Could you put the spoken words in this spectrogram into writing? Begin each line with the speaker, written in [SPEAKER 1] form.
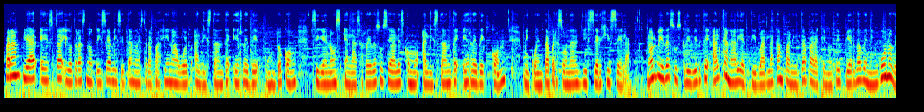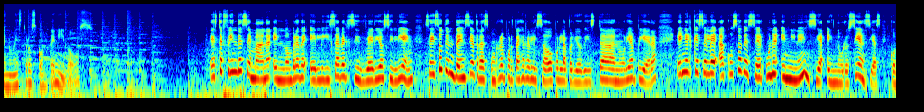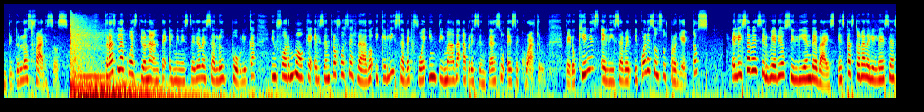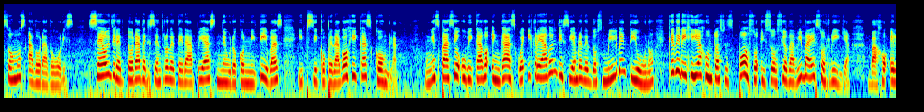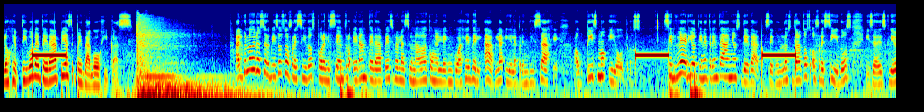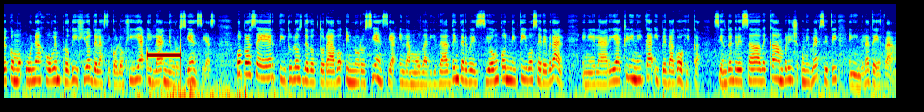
[SPEAKER 1] Para ampliar esta y otras noticias visita nuestra página web alistanterd.com. Síguenos en las redes sociales como alistanterd.com, mi cuenta personal Giselle Gisela. No olvides suscribirte al canal y activar la campanita para que no te pierdas de ninguno de nuestros contenidos. Este fin de semana el nombre de Elizabeth Silverio Silien se hizo tendencia tras un reportaje realizado por la periodista Nuria Piera en el que se le acusa de ser una eminencia en neurociencias con títulos falsos. Tras la cuestionante, el Ministerio de Salud Pública informó que el centro fue cerrado y que Elizabeth fue intimada a presentar su S4. Pero ¿quién es Elizabeth y cuáles son sus proyectos? Elizabeth Silverio Silien de Baez es pastora de la iglesia Somos Adoradores, CEO y directora del Centro de Terapias Neurocognitivas y Psicopedagógicas Congla, un espacio ubicado en Gascue y creado en diciembre del 2021 que dirigía junto a su esposo y socio David Baez Zorrilla, bajo el objetivo de terapias pedagógicas. Algunos de los servicios ofrecidos por el centro eran terapias relacionadas con el lenguaje del habla y el aprendizaje, autismo y otros. Silverio tiene 30 años de edad, según los datos ofrecidos, y se describe como una joven prodigio de la psicología y las neurociencias, por poseer títulos de doctorado en neurociencia en la modalidad de intervención cognitivo cerebral en el área clínica y pedagógica siendo egresada de Cambridge University en Inglaterra.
